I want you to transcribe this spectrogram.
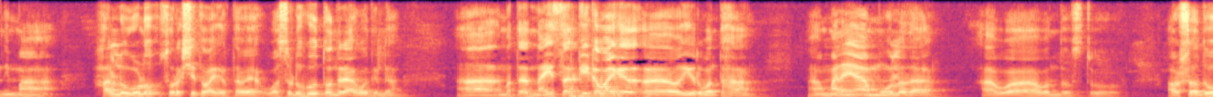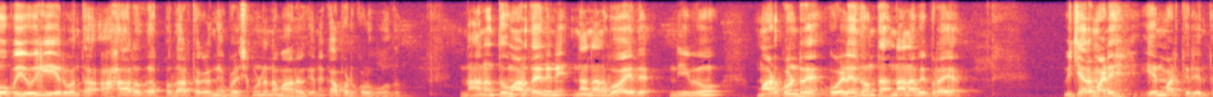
ನಿಮ್ಮ ಹಲ್ಲುಗಳು ಸುರಕ್ಷಿತವಾಗಿರ್ತವೆ. ಒಸಡುಗೂ ತೊಂದರೆ ಆಗೋದಿಲ್ಲ. ಮತ್ತು ನೈಸರ್ಗಿಕವಾಗಿ ಇರುವಂತಹ ಮನೆಯ ಮೂಲದ ಒಂದಷ್ಟು ಔಷಧೋಪಯೋಗಿ ಇರುವಂಥ ಆಹಾರದ ಪದಾರ್ಥಗಳನ್ನೇ ಬಳಸಿಕೊಂಡು ನಮ್ಮ ಆರೋಗ್ಯನ ಕಾಪಾಡ್ಕೊಳ್ಬೋದು. ನಾನಂತೂ ಮಾಡ್ತಾಯಿದ್ದೀನಿ ನನ್ನ ಅನುಭವ ಇದೆ. ನೀವು ಮಾಡಿಕೊಂಡ್ರೆ ಒಳ್ಳೆಯದು ಅಂತ ನನ್ನ ಅಭಿಪ್ರಾಯ. ವಿಚಾರ ಮಾಡಿ ಏನು ಮಾಡ್ತೀರಿ ಅಂತ?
